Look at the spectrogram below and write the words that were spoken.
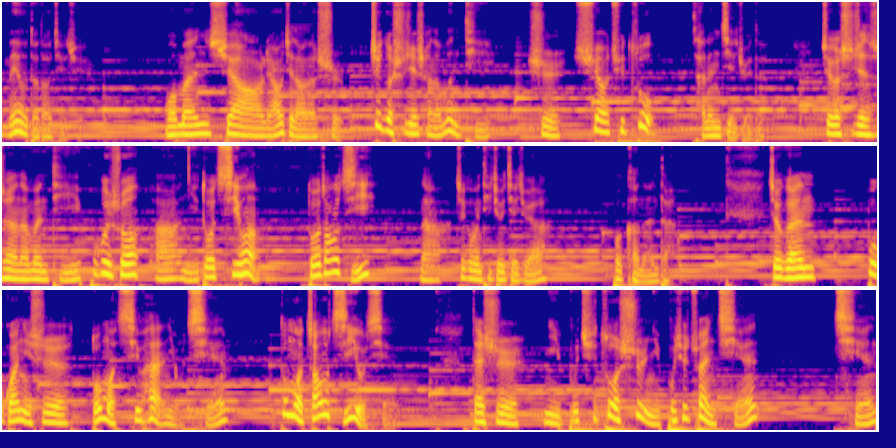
没有得到解决。我们需要了解到的是，这个世界上的问题是需要去做才能解决的。这个世界上的问题不会说啊，你多期望、多着急，那这个问题就解决了，不可能的。就跟不管你是多么期盼有钱，多么着急有钱，但是你不去做事，你不去赚钱，钱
